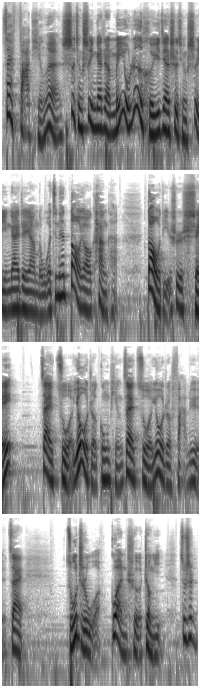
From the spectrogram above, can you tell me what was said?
在法庭，哎，事情是应该这样，没有任何一件事情是应该这样的。我今天倒要看看，到底是谁在左右着公平，在左右着法律，在阻止我贯彻正义。就是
